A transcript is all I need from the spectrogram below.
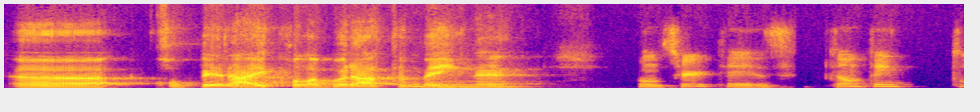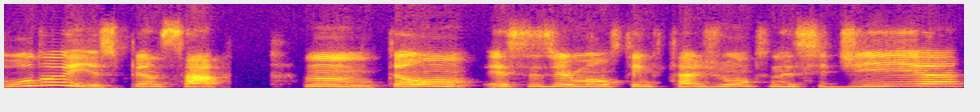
uh, cooperar e colaborar também, né? Com certeza. Então tem tudo isso, pensar Hum, então esses irmãos têm que estar juntos nesse dia,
